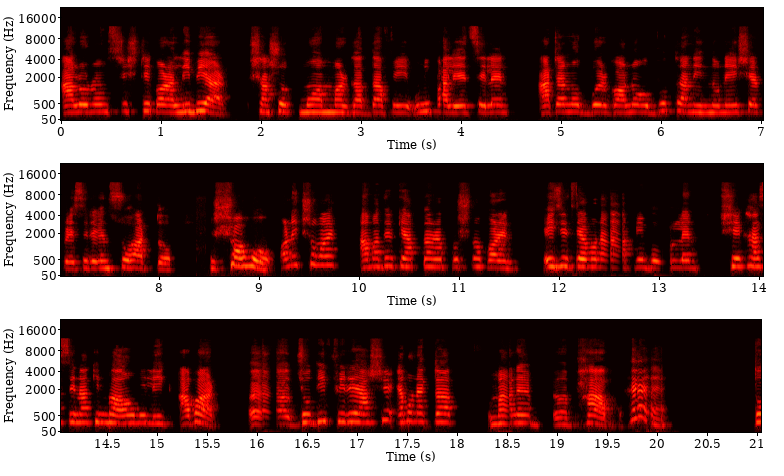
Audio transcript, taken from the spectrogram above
আলোড়ন সৃষ্টি করা লিবিয়ার শাসক মুয়াম্মার গাদ্দাফি উনি পালিয়েছিলেন আটানব্বইয়ের গণ অভ্যুত্থান ইন্দোনেশিয়ার প্রেসিডেন্ট সুহার্তো সহ। অনেক সময় আমাদেরকে আপনারা প্রশ্ন করেন এই যে যেমন আপনি বললেন শেখ হাসিনা কিংবা আওয়ামী লীগ আবার যদি ফিরে আসে এমন একটা মানে ভাব হ্যাঁ? তো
